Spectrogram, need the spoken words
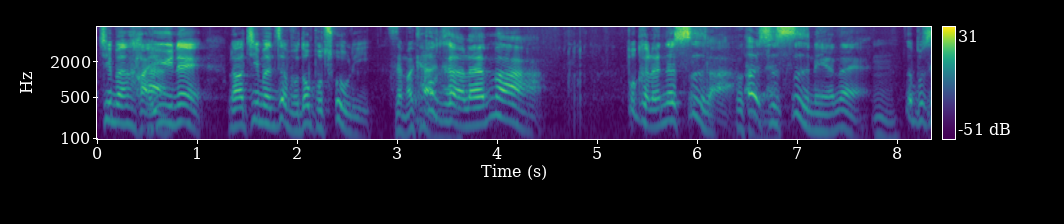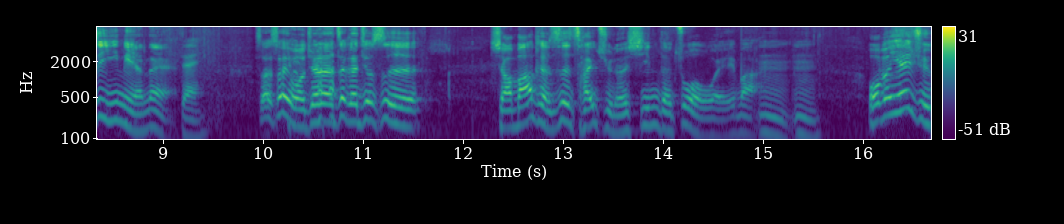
金门海域内，然后金门政府都不处理？怎么可能？不可能嘛，不可能的事啦。二十四年呢，嗯，这不是一年呢。对，所以所以我觉得这个就是。小马可是采取了新的作为嘛？嗯嗯，我们也许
